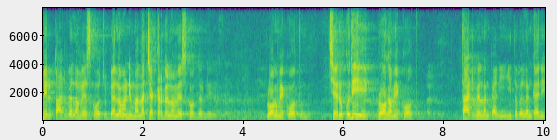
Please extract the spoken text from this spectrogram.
మీరు తాటి బెల్లం వేసుకోవచ్చు. బెల్లం అన్ని మళ్ళీ చక్కెర బెల్లం వేసుకోవద్దండి. రోగం ఎక్కువ అవుతుంది. చెరుకుది రోగం ఎక్కువ అవుతుంది. తాటి బెల్లం కానీ ఈత బెల్లం కానీ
